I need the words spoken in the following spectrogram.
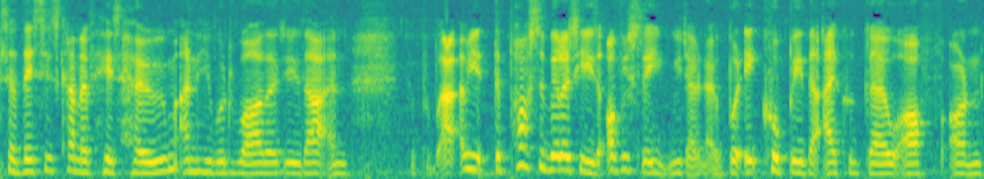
so this is kind of his home and he would rather do that and I mean the possibilities obviously we don't know but it could be that I could go off on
